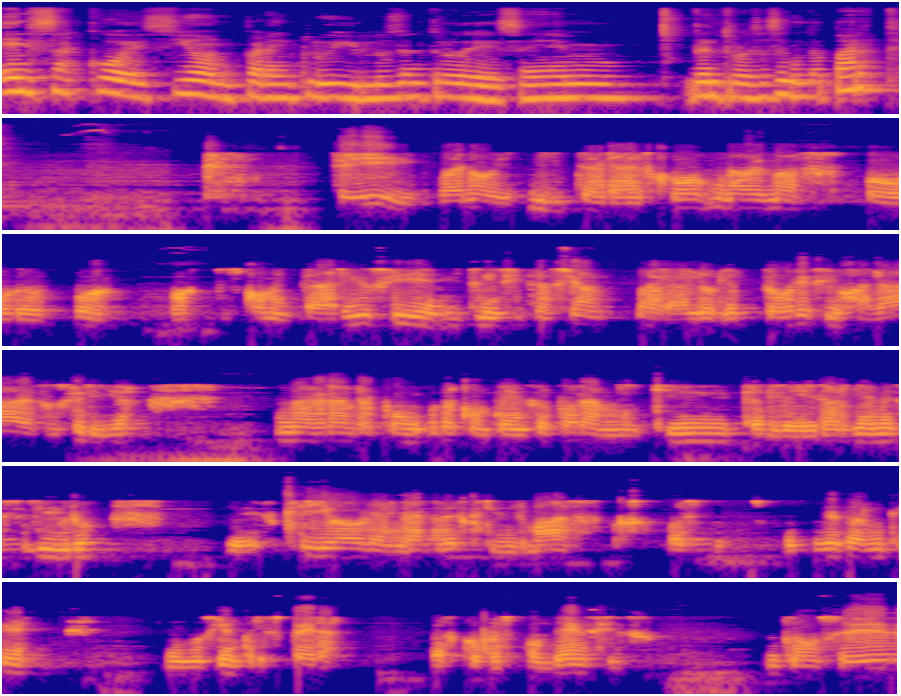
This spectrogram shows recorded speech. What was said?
esa cohesión para incluirlos dentro de ese dentro de esa segunda parte. Sí, bueno, y, te agradezco una vez más por, tus comentarios y, tu incitación para los lectores y ojalá eso sería una gran recompensa para mí que, que al leer alguien este libro escriba o le ganas de escribir más, por supuesto, es algo que uno siempre espera, las correspondencias. Entonces,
